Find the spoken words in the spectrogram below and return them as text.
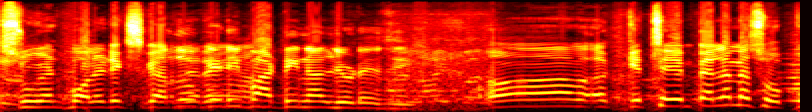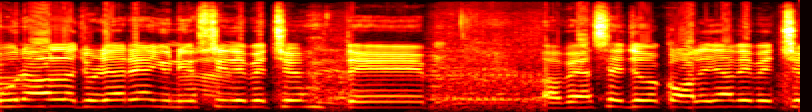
ਸਟੂਡੈਂਟ ਪੋਲਿਟਿਕਸ ਕਰਦੇ ਉਦੋਂ ਕਿਹੜੀ ਰਹੇ ਪਾਰਟੀ ਨਾਲ ਜੁੜੇ ਸੀ? ਕਿੱਥੇ ਪਹਿਲਾਂ ਮੈਂ ਸੋਪੂ ਨਾਲ ਜੁੜਿਆ ਰਿਹਾ ਯੂਨੀਵਰਸਿਟੀ ਦੇ ਵਿੱਚ ਤੇ ਵੈਸੇ ਜਦੋਂ ਕਾਲਜਾਂ ਦੇ ਵਿੱਚ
